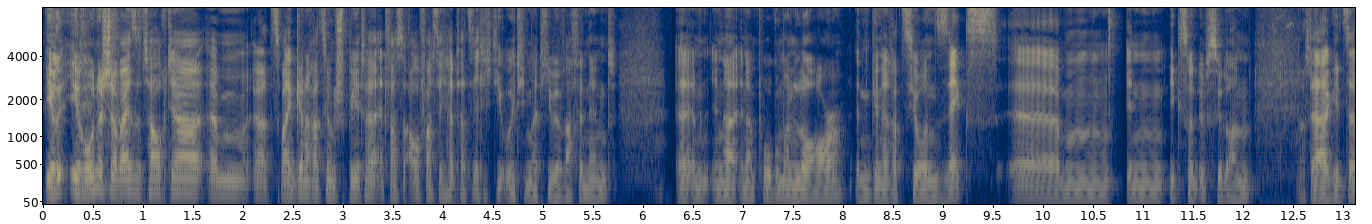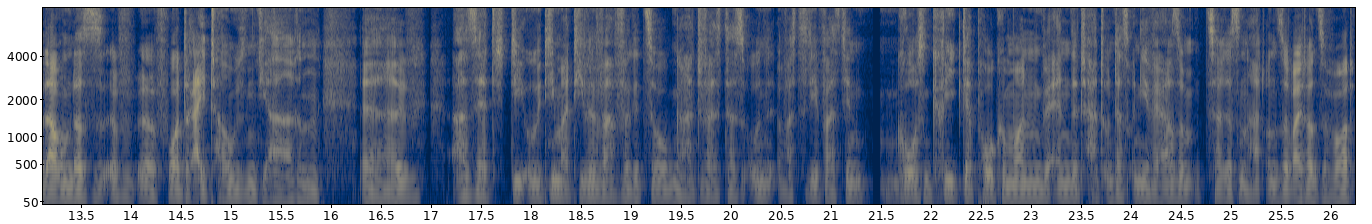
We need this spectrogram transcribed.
Ir ironischerweise taucht ja ähm, äh, zwei Generationen später etwas auf, was sich ja tatsächlich die ultimative Waffe nennt. Äh, in, in der, in der Pokémon-Lore in Generation 6 ähm, in X und Y. Da geht es ja darum, dass äh, äh, vor 3000 Jahren äh, Azet die ultimative Waffe gezogen hat, was, das, was, die, was den großen Krieg der Pokémon beendet hat und das Universum zerrissen hat und so weiter und so fort.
